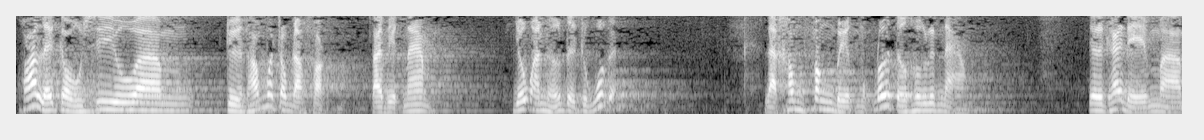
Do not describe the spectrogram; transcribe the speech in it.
Khóa lễ cầu siêu um, truyền thống ở trong đạo phật tại việt nam vốn ảnh hưởng từ trung quốc ấy, là không phân biệt một đối tượng hương linh nào. Cho nên khái niệm mà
